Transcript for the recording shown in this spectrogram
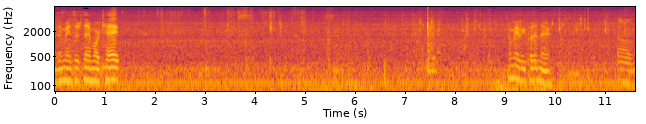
That means there's no more tape. How many have you put in there? Um,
